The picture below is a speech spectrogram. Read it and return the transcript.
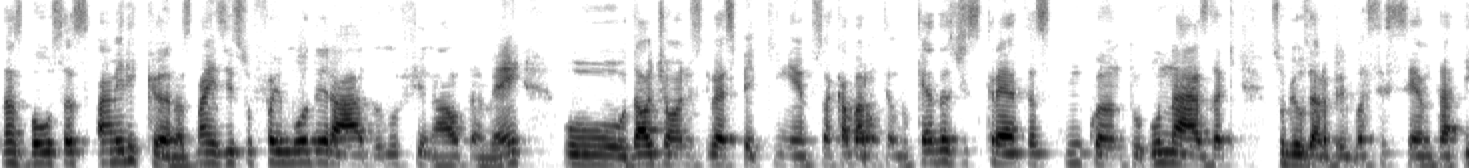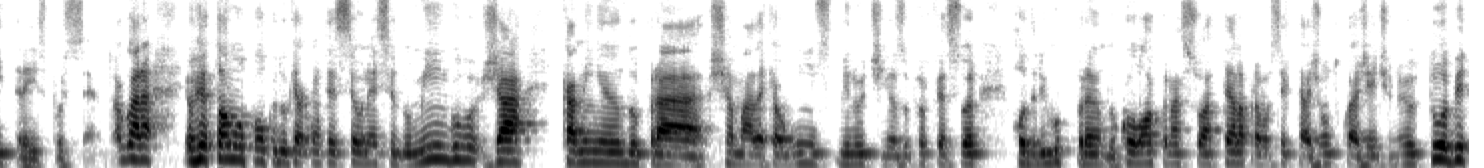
nas bolsas americanas, mas isso foi moderado no final também. O Dow Jones e o SP 500 acabaram tendo quedas discretas, enquanto o Nasdaq subiu 0,63%. Agora, eu retomo um pouco do que aconteceu nesse domingo, já caminhando para chamar daqui a alguns minutinhos o professor Rodrigo Prando. Coloco na sua tela para você que está junto com a gente no YouTube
